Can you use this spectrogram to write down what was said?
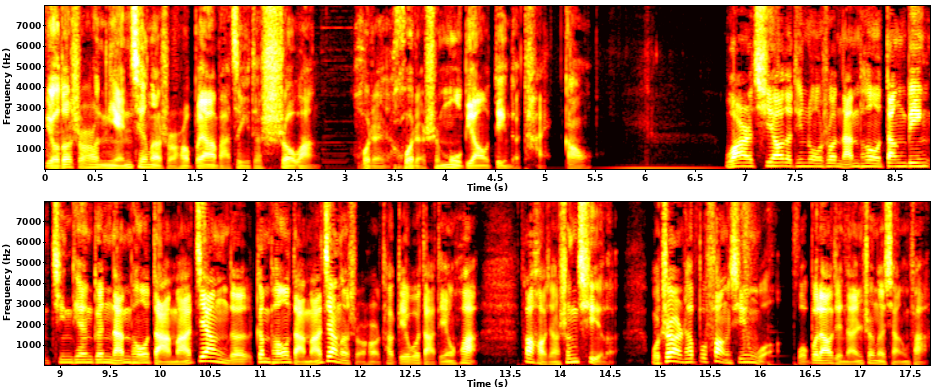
有的时候年轻的时候，不要把自己的奢望或者或者是目标定得太高。五二七幺的听众说，男朋友当兵，今天跟男朋友打麻将的，跟朋友打麻将的时候，他给我打电话，他好像生气了。我知道他不放心我，我不了解男生的想法。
